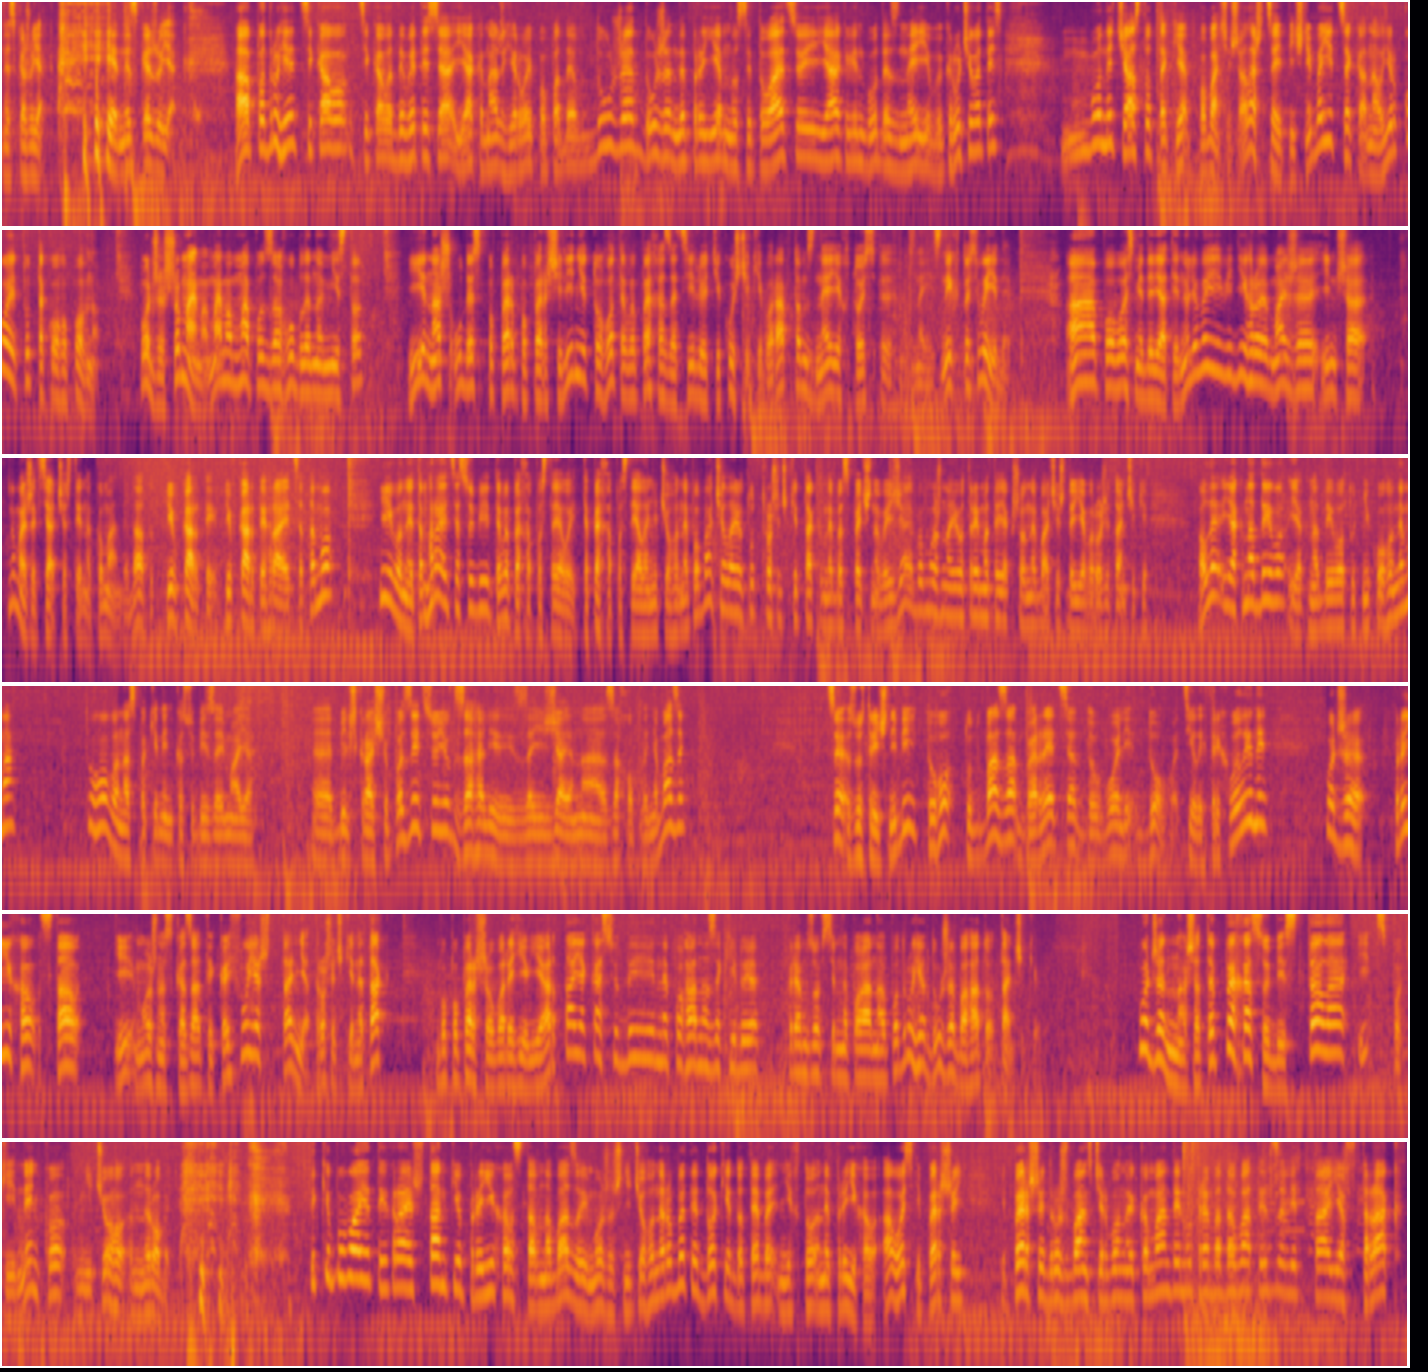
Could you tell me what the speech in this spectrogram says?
Не скажу як. Не скажу як. А по-друге, цікаво, цікаво дивитися, як наш герой попаде в дуже-дуже неприємну ситуацію, і як він буде з неї викручуватись. Бо не часто таке побачиш. Але ж це епічні бої, це канал Юрко, і тут такого повно. Отже, що маємо? Маємо мапу загублене місто. І наш Удес попер по першій лінії, того ТВПХ зацілює ті кущики, бо раптом з неї хтось е, з неї з них хтось виїде. А по 8-9 нульовий відігрує майже інша, ну майже вся частина команди. Да? Тут півкарти, півкарти грається тамо. І вони там граються собі, ТВПХ постояла, ТПХ постояла, нічого не побачила. І тут трошечки так небезпечно виїжджає, бо можна і отримати, якщо не бачиш, де є ворожі танчики. Але як на диво, як на диво, тут нікого нема. Того вона спокійненько собі займає більш кращу позицію. Взагалі заїжджає на захоплення бази. Це зустрічний бій, того тут база береться доволі довго, цілих 3 хвилини. Отже, приїхав, став і, можна сказати, кайфуєш, та ні, трошечки не так. Бо, по-перше, у ворогів є арта, яка сюди непогано закидує, прям зовсім непогано, а по-друге, дуже багато танчиків. Отже, наша ТПХ собі стала і спокійненько нічого не робить. Таке буває, ти граєш в танки, приїхав, став на базу і можеш нічого не робити, доки до тебе ніхто не приїхав. А ось і перший, і перший дружбан з червоної команди, ну треба давати, залітає в трак.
